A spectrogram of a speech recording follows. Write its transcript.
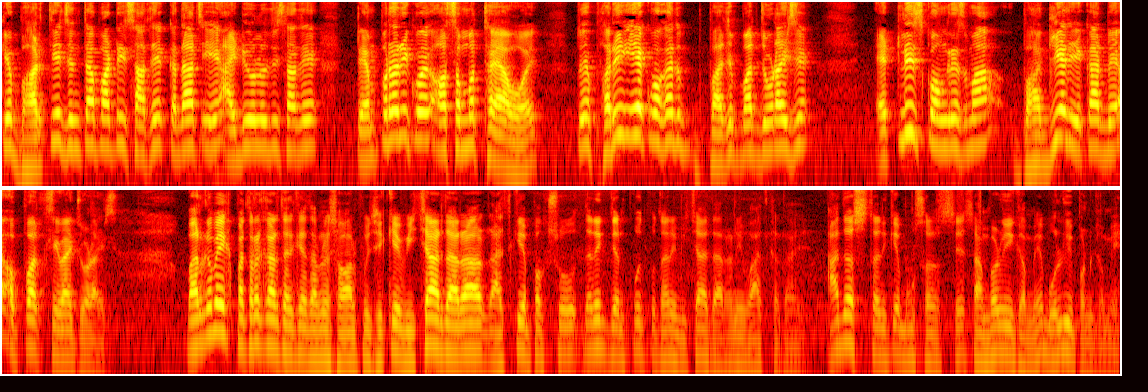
કે ભારતીય જનતા પાર્ટી સાથે કદાચ એ આઈડિયોલોજી સાથે ટેમ્પરરી કોઈ અસંમત થયા હોય, તો એ ફરી એક વખત ભાજપમાં જોડાય છે. એટલીસ્ટ કોંગ્રેસમાં ભાગ્યે જ એકાદ બે અપવાદ સિવાય જોડાય છે. ભાર્ગવભાઈ એક પત્રકાર તરીકે તમને સવાલ પૂછી કે વિચારધારા રાજકીય પક્ષો દરેક જનપૂત પોતપોતાની વિચારધારાની વાત કરતા હોય. આદર્શ તરીકે બહુ સરસ છે સાંભળવી ગમે બોલવી પણ ગમે.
